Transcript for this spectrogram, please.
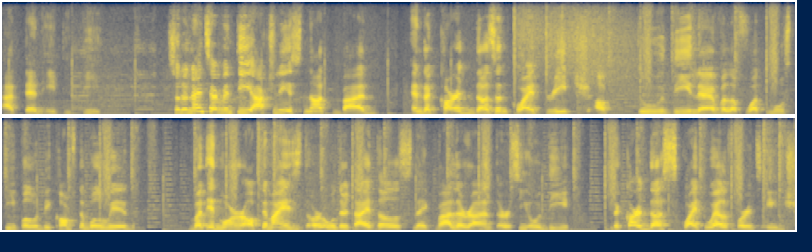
at 1080p. So the 970 actually is not bad, and the card doesn't quite reach up to the level of what most people would be comfortable with, but in more optimized or older titles like Valorant or COD, the card does quite well for its age.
